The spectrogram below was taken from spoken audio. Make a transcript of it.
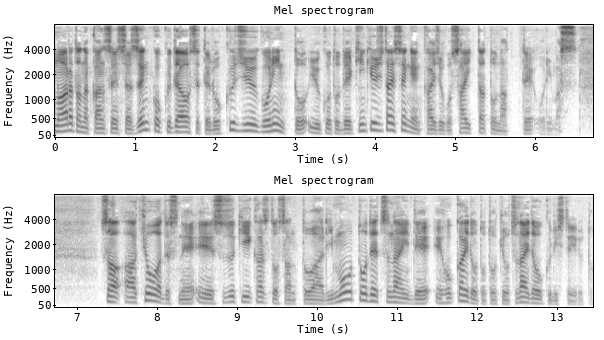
の新たな感染者全国で合わせて65人ということで緊急事態宣言解除後最多となっております。さあ今日はですね、えー、鈴木和人さんとはリモートでつないで、えー、北海道と東京をつないでお送りしていると。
